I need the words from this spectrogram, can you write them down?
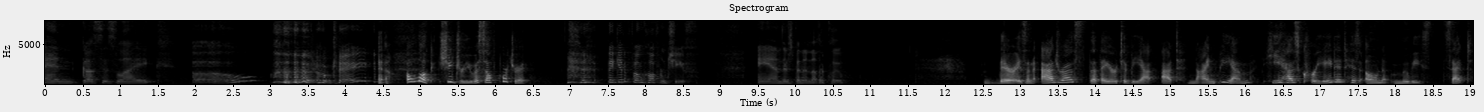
And Gus is like, Oh? okay. Oh, look, she drew you a self portrait. they get a phone call from Chief. And there's been another clue. There is an address that they are to be at at 9 p.m. He has created his own movie set.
